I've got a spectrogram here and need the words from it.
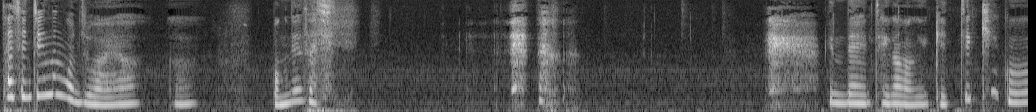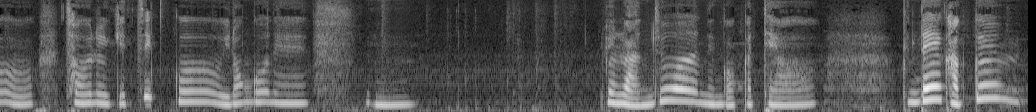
사진 찍는 건 좋아요. 어, 먹는 사진. 근데 제가 막 이렇게 찍히고, 저를 이렇게 찍고, 이런 거는, 음, 별로 안 좋아하는 것 같아요. 근데 가끔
